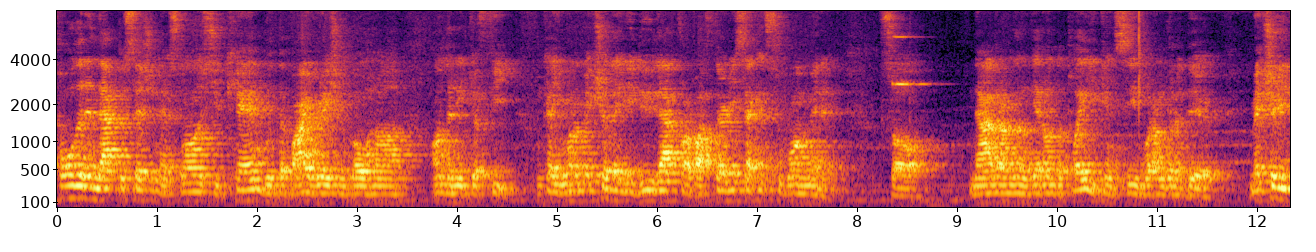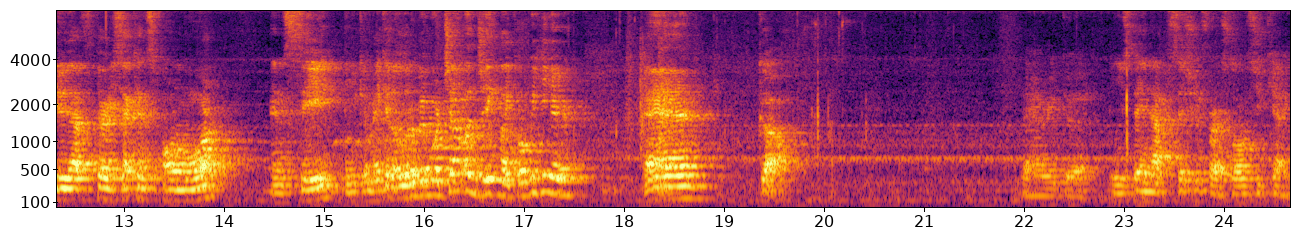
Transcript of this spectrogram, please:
hold it in that position as long as you can with the vibration going on underneath your feet. Okay, you want to make sure that you do that for about 30 seconds to one minute. So now that I'm going to get on the plate, you can see what I'm going to do. Make sure you do that for 30 seconds or more and see, and you can make it a little bit more challenging like over here. And go. Very good. And you stay in that position for as long as you can.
